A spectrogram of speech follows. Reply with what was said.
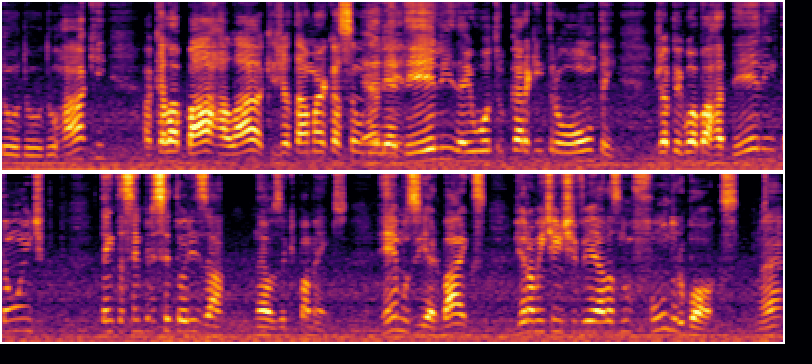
do, do, do hack, aquela barra lá que já tá a marcação é dele, é dele, daí o outro cara que entrou ontem já pegou a barra dele, então a gente tenta sempre setorizar né, os equipamentos. Remos e airbikes, geralmente a gente vê elas no fundo do box, né?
